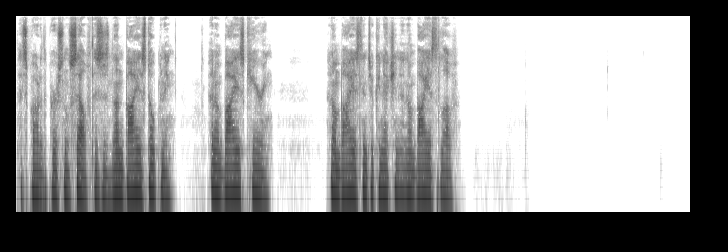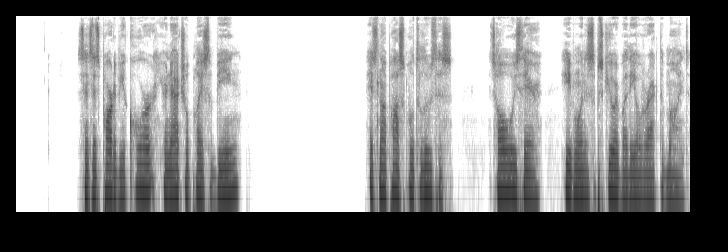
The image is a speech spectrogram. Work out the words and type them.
That's part of the personal self. This is an unbiased opening, an unbiased caring, an unbiased interconnection, an unbiased love. Since it's part of your core, your natural place of being, it's not possible to lose this. It's always there, even when it's obscured by the overactive mind.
